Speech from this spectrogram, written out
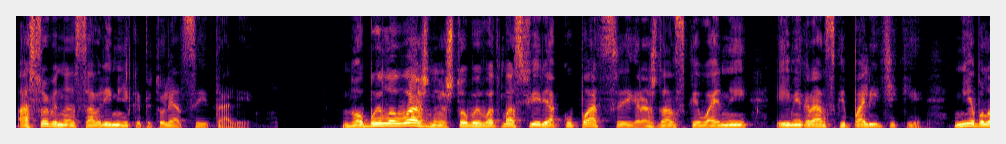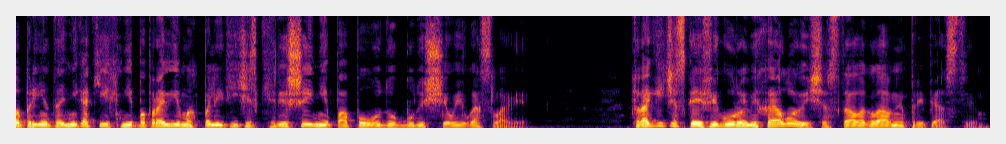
особенно со времени капитуляции Италии. Но было важно, чтобы в атмосфере оккупации, гражданской войны и иммигрантской политики не было принято никаких непоправимых политических решений по поводу будущего Югославии. Трагическая фигура Михайловича стала главным препятствием.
